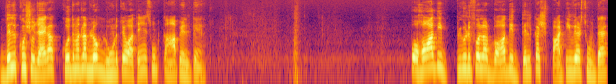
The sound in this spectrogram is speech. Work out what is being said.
दिल खुश हो जाएगा। खुद मतलब लोग ढूंढते हो आते हैं, ये सूट कहाँ पे मिलते हैं। बहुत ही ब्यूटीफुल और बहुत ही दिलकश पार्टीवेयर सूट है।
